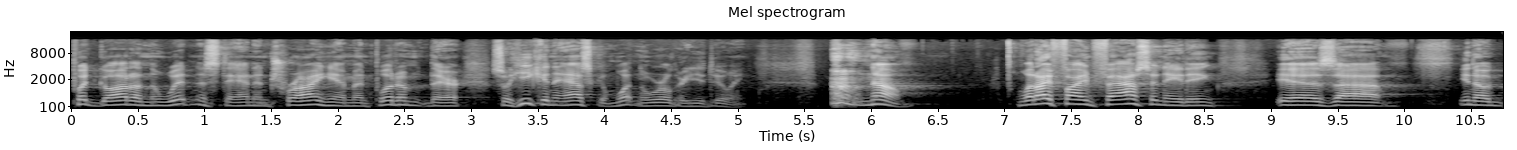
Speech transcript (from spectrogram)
put God on the witness stand and try him and put him there so he can ask him, What in the world are you doing? now, what I find fascinating is, uh, you know,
